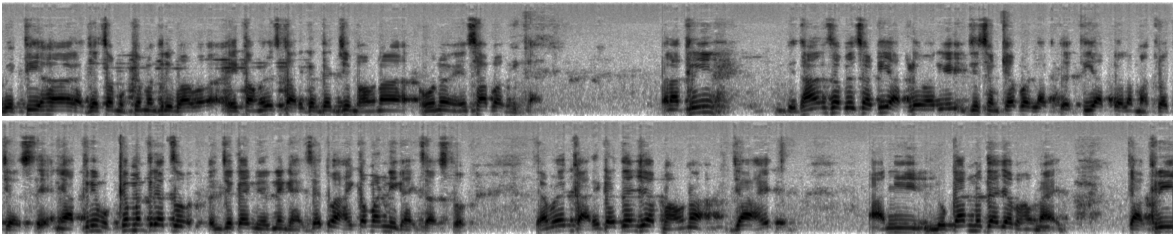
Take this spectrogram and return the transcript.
व्यक्ती हा राज्याचा मुख्यमंत्री व्हावा हे काँग्रेस कार्यकर्त्यांची भावना होणं हे स्वाभाविक आहे. पण अखेरी विधानसभेसाठी आकडेवारी जी संख्याबळ लागते ती आपल्याला महत्वाची असते. आणि अखेरी मुख्यमंत्र्याचं जे काही निर्णय घ्यायचा आहे तो हायकमांडनी घ्यायचा असतो. त्यामुळे कार्यकर्त्यांच्या भावना ज्या आहेत आणि लोकांमधल्या ज्या भावना आहेत त्या अखरी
